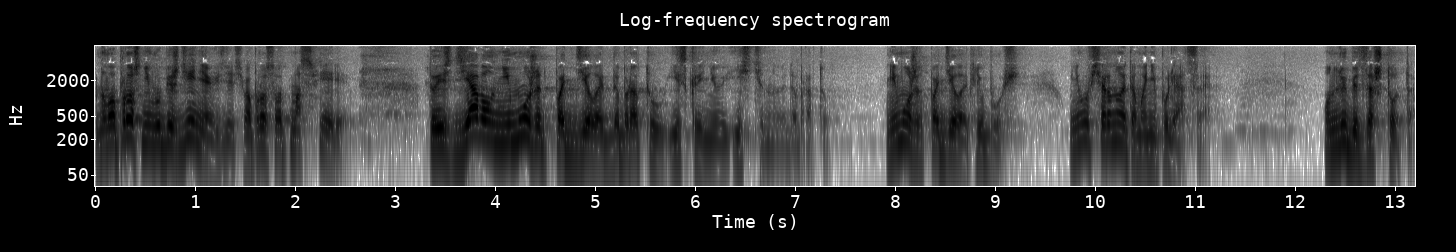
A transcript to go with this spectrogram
Но вопрос не в убеждениях здесь, вопрос в атмосфере. То есть дьявол не может подделать доброту, искреннюю, истинную доброту. Не может подделать любовь. У него все равно это манипуляция. Он любит за что-то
